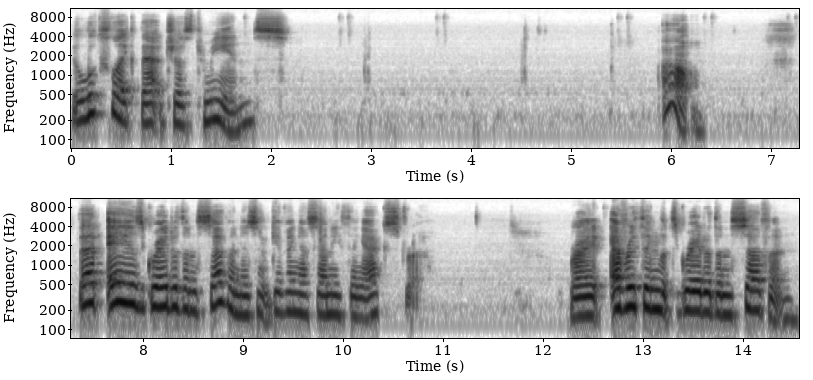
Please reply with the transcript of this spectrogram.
It looks like that just means, oh, that a is greater than 7 isn't giving us anything extra, right? Everything that's greater than 7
